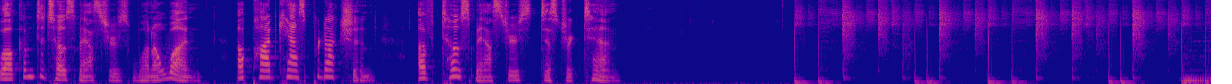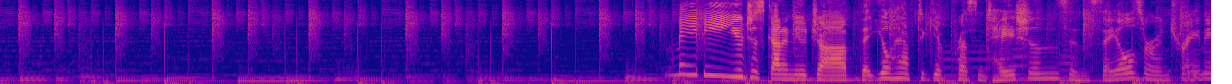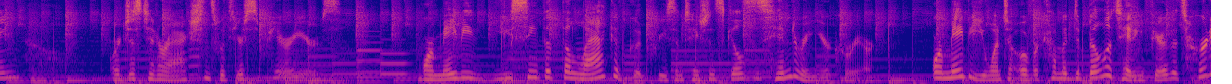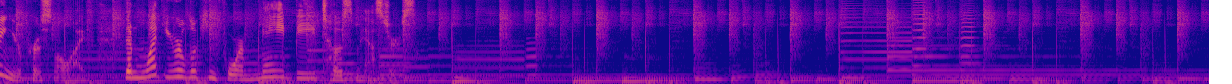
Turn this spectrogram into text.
Welcome to Toastmasters 101, a podcast production of Toastmasters District 10. Maybe you just got a new job that you'll have to give presentations in sales or in training, or just interactions with your superiors. Or maybe you see that the lack of good presentation skills is hindering your career. Or maybe you want to overcome a debilitating fear that's hurting your personal life. Then what you're looking for may be Toastmasters.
